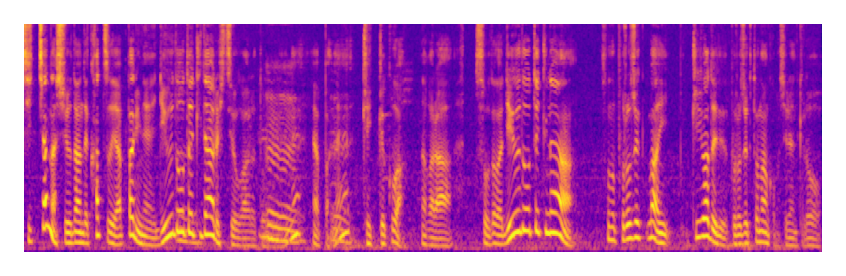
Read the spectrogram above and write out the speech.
ちっちゃな集団でかつやっぱりね流動的である必要があると思うよね、うん。やっぱね、うん。結局は。だからそうだから流動的なそのプロジェクトまあキーワードで言うとプロジェクトなのかもしれんけど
